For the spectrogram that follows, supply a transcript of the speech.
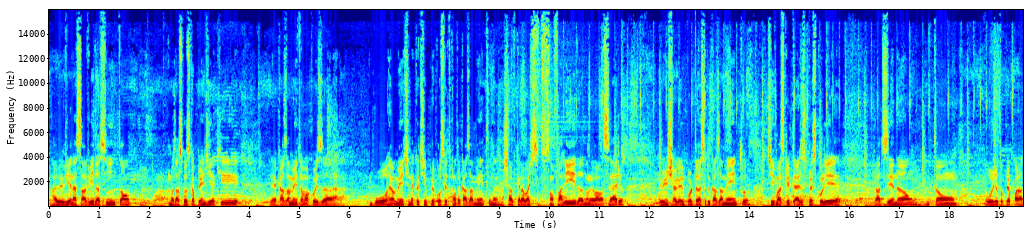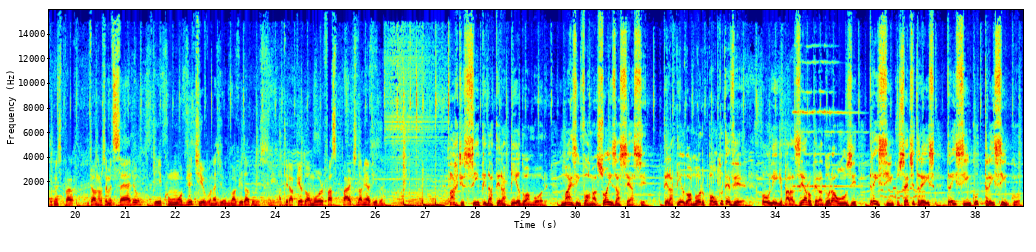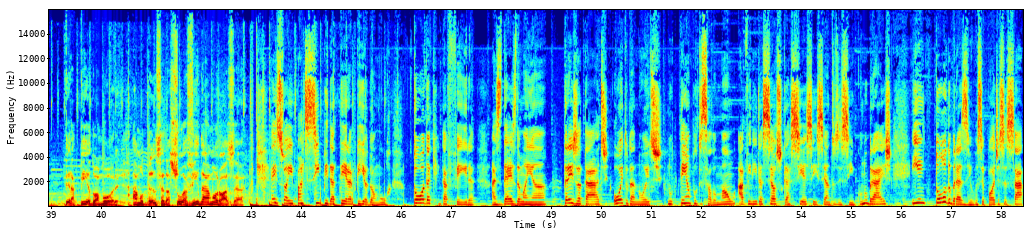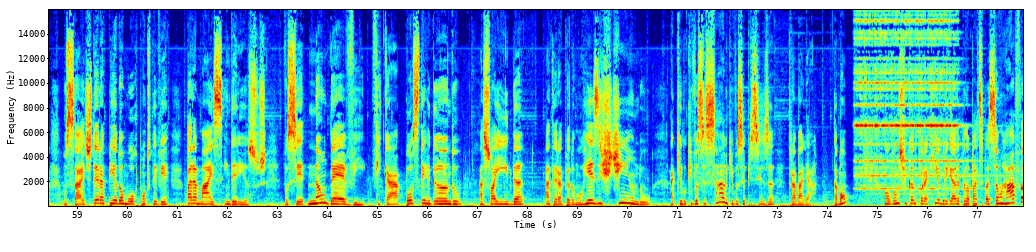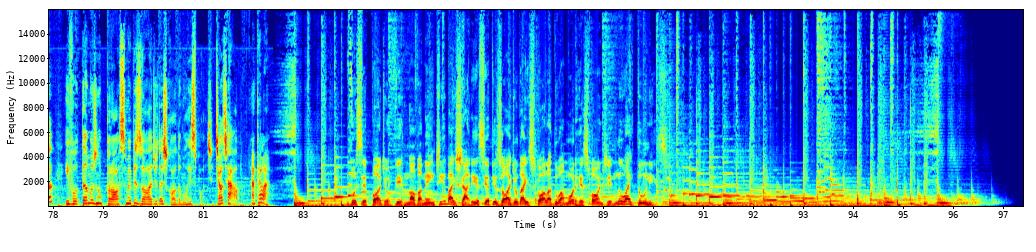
Aí eu vivia nessa vida assim, então uma das coisas que eu aprendi é que é, casamento é uma coisa boa realmente, né? Que eu tinha preconceito contra casamento, né? Achava que era uma instituição falida, não levava a sério. Eu enxerguei a importância do casamento, tive mais critérios para escolher, para dizer não. Então, hoje eu estou preparado mesmo para entrar num relacionamento sério e com um objetivo, né? De uma vida a dois. A terapia do amor faz parte da minha vida. Participe da Terapia do Amor. Mais informações acesse terapia do amor.tv ou ligue para 0 operadora 11 3573 3535. Terapia do Amor, a mudança da sua vida amorosa. É isso aí, participe da Terapia do Amor toda quinta-feira, às 10 da manhã, 3 da tarde, 8 da noite, no Templo de Salomão, Avenida Celso Garcia 605, no Braz, e em todo o Brasil. Você pode acessar o site terapia para mais endereços. Você não deve ficar postergando a sua ida à terapia do amor, resistindo aquilo que você sabe que você precisa trabalhar, tá bom? Bom, vamos ficando por aqui. Obrigada pela participação, Rafa. E voltamos no próximo episódio da Escola do Amor Responde. Tchau, tchau. Até lá. Você pode ouvir novamente e baixar esse episódio da Escola do Amor Responde no iTunes.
